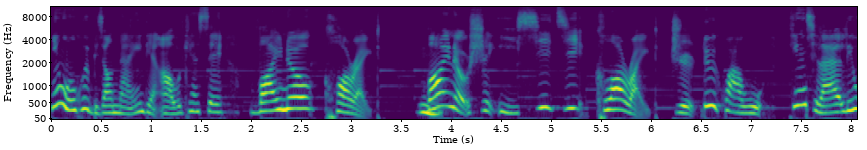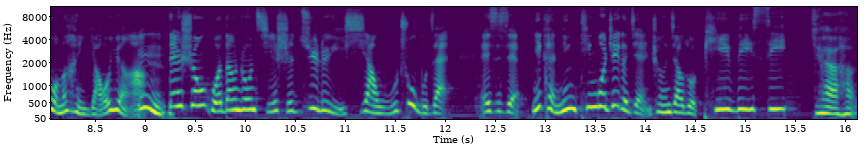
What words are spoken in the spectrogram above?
英文会比较难一点啊。We can say vinyl chloride。Vinyl 是乙烯基，chloride 指氯化物，听起来离我们很遥远啊。但生活当中其实聚氯乙烯啊无处不在。哎，谢谢，你肯定听过这个简称叫做 PVC。Yeah,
